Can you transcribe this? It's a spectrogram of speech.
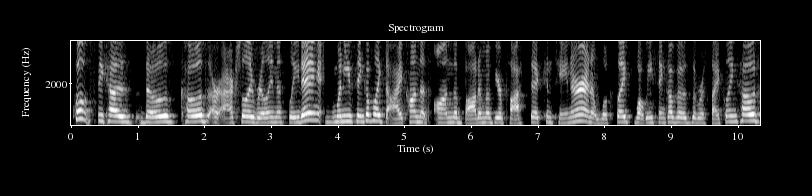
quotes because those codes are actually really misleading. When you think of like the icon that's on the bottom of your plastic container and it looks like what we think of as a recycling code,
